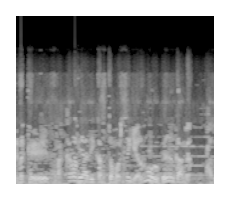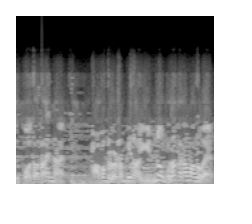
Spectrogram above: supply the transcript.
எனக்கு சக்கரை வியாதி கஸ்டமர்ஸ் 200 பேர் இருக்காங்க. அது போதாதான் என்ன? அவங்கள நம்பி நான் இன்னும் கூட கடன் வாங்குவேன்.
